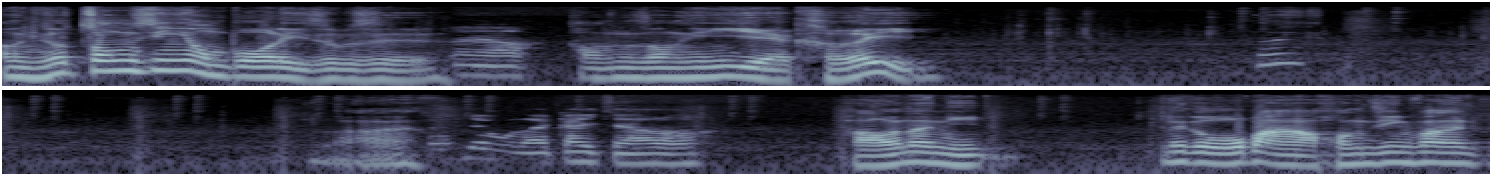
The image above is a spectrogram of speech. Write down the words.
哦，你说中心用玻璃是不是？对啊，控制中心也可以。哎，来，中间我来盖家喽，好，那你那个我把黄金放在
